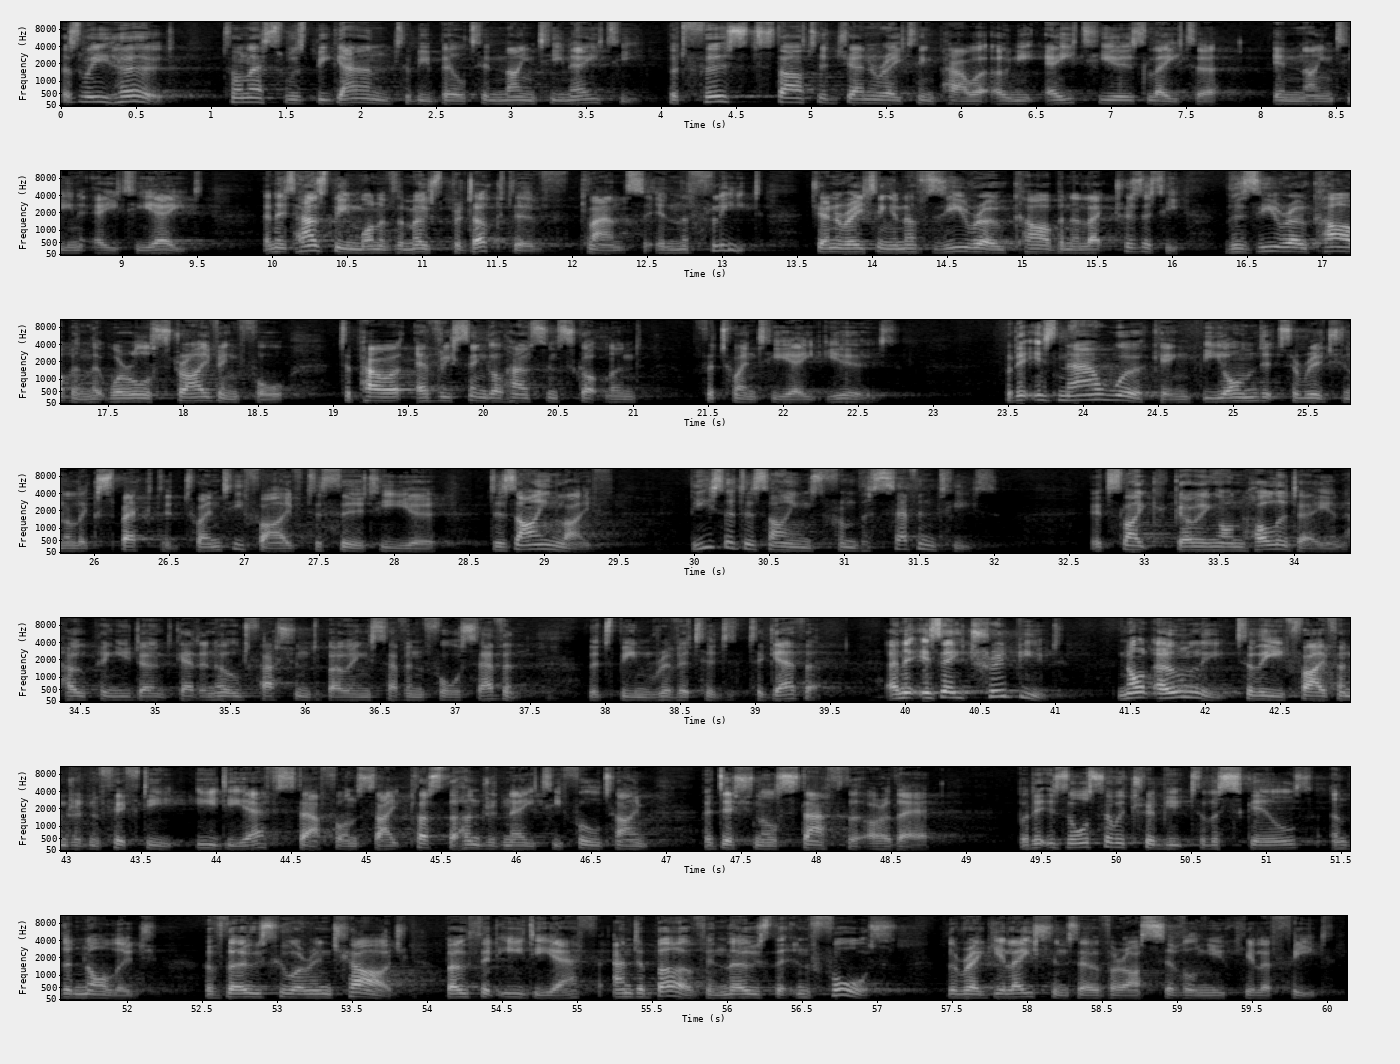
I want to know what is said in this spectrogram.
As we heard, Torness was began to be built in 1980, but first started generating power only eight years later in 1988. And it has been one of the most productive plants in the fleet, generating enough zero-carbon electricity, the zero-carbon that we're all striving for, to power every single house in Scotland for 28 years but it is now working beyond its original expected 25 to 30-year design life. These are designs from the 70s. It's like going on holiday and hoping you don't get an old-fashioned Boeing 747 that's been riveted together. And it is a tribute not only to the 550 EDF staff on site, plus the 180 full-time additional staff that are there, but it is also a tribute to the skills and the knowledge of those who are in charge, both at EDF and above, in those that enforce the regulations over our civil nuclear fleet.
